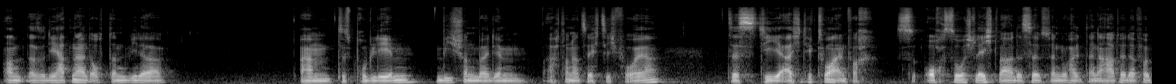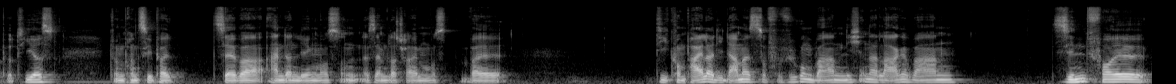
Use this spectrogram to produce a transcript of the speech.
Und also die hatten halt auch dann wieder ähm, das Problem, wie schon bei dem 860 vorher, dass die Architektur einfach auch so schlecht war, dass selbst wenn du halt deine Hardware davor portierst, du im Prinzip halt selber Hand anlegen musst und Assembler schreiben musst, weil die Compiler, die damals zur Verfügung waren, nicht in der Lage waren, sinnvoll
